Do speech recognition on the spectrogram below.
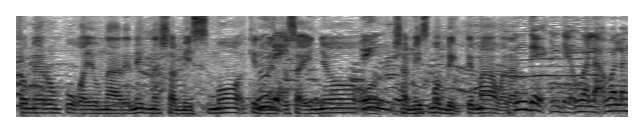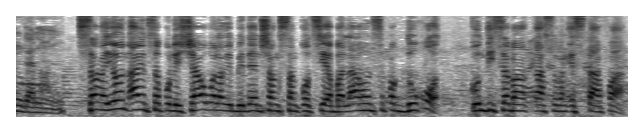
Pero meron po kayong narinig na siya mismo kinuwento Hindi. sa inyo o Hindi. siya mismo biktima? Wala. Hindi, hindi. Wala, walang ganon. Sa ngayon, ayon sa pulisya, walang ebidensyang sangkot si Abalahon sa pagdukot, kundi sa mga kaso ng estafa.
